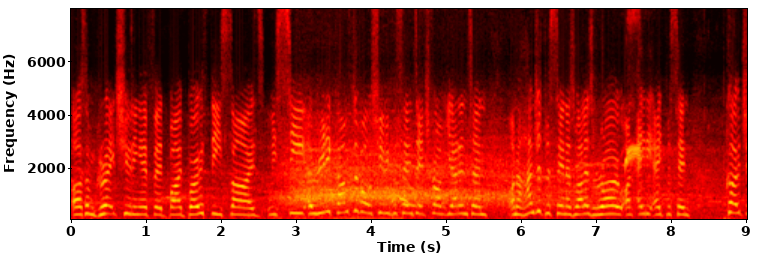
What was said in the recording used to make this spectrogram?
Oh, some great shooting effort by both these sides. We see a really comfortable shooting percentage from Yarranton on 100% as well as Rowe on 88%. Coach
